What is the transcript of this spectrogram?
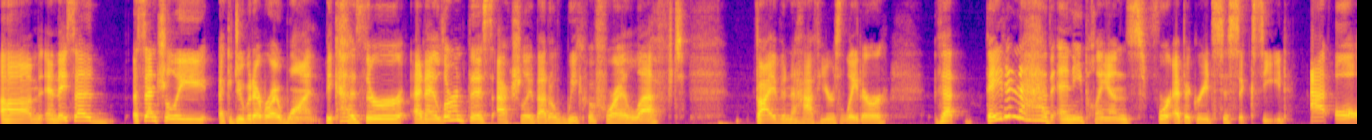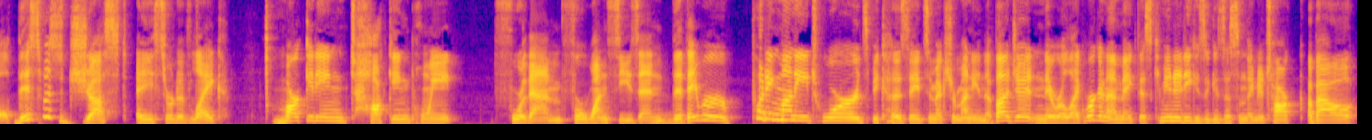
Um, and they said essentially I could do whatever I want because there, and I learned this actually about a week before I left, five and a half years later, that they didn't have any plans for Epic Reads to succeed at all. This was just a sort of like marketing talking point for them for one season that they were putting money towards because they had some extra money in the budget and they were like we're going to make this community because it gives us something to talk about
